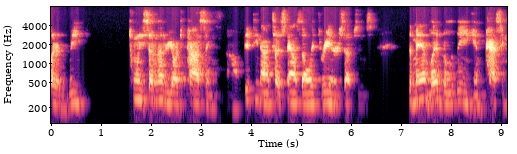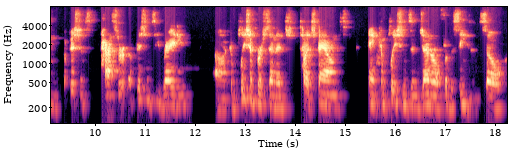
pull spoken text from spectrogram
Player of the Week, 2,700 yards passing, uh, 59 touchdowns to only three interceptions. The man led the league in passing efficiency, passer efficiency rating, uh, completion percentage, touchdowns, and completions in general for the season. So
